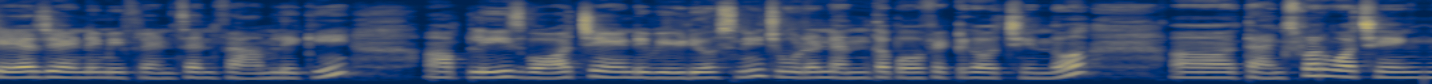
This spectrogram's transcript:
షేర్ చేయండి మీ ఫ్రెండ్స్ అండ్ ఫ్యామిలీకి. ప్లీజ్ వాచ్ చేయండి వీడియోస్ని చూడండి ఎంత పర్ఫెక్ట్గా వచ్చిందో. Thanks for watching.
